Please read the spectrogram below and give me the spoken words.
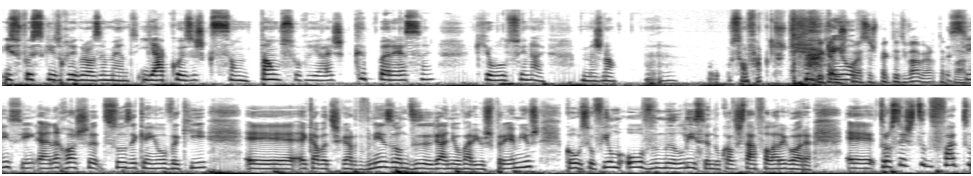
isso foi seguido rigorosamente. E há coisas que são tão surreais que parecem que eu alucinei, mas não. uh, são factos. Ficamos Quem com ouve- essa expectativa aberta, claro. Sim, sim. A Ana Rocha de Souza, quem ouve aqui, é, acaba de chegar de Veneza, onde ganhou vários prémios com o seu filme Ouve-me Listen, do qual está a falar agora. É, trouxeste de facto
